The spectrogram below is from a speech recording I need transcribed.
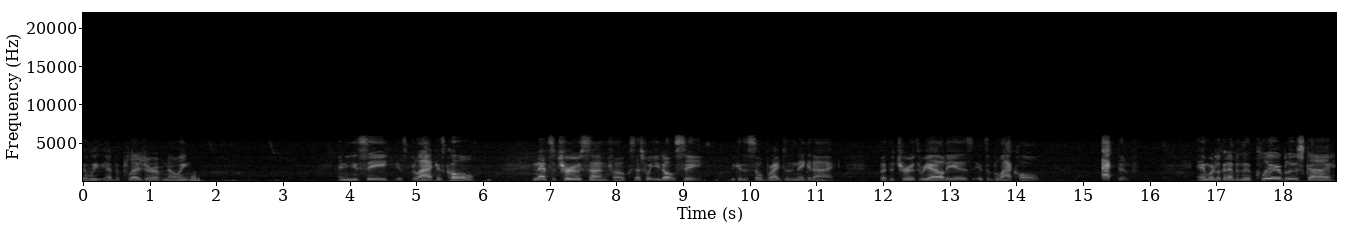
that we have the pleasure of knowing. And you can see it's black as coal. And that's the true sun folks. That's what you don't see because it's so bright to the naked eye. But the truth, reality is, it's a black hole. Active. And we're looking up at the clear blue sky,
